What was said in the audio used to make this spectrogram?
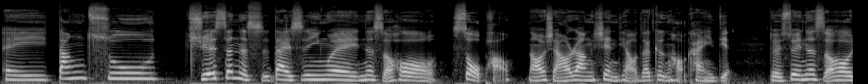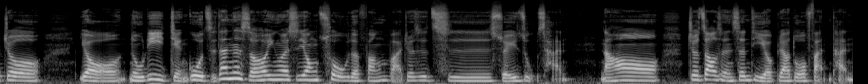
诶，当初。学生的时代是因为那时候瘦跑，然后想要让线条再更好看一点，对，所以那时候就有努力减过脂，但那时候因为是用错误的方法，就是吃水煮餐，然后就造成身体有比较多反弹。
